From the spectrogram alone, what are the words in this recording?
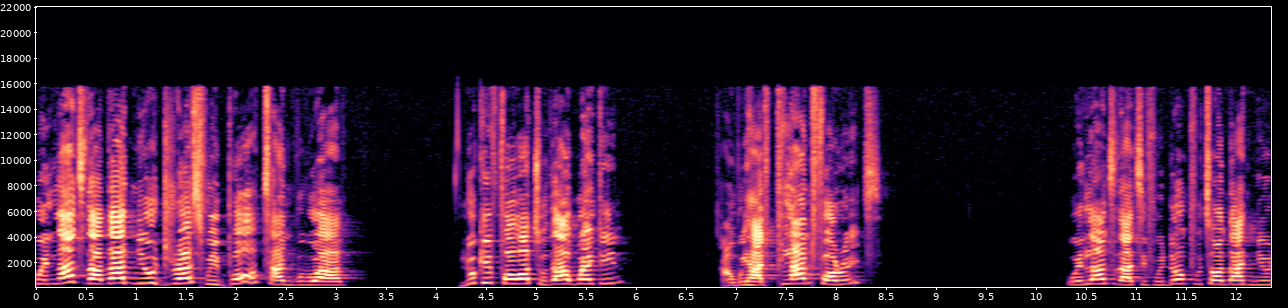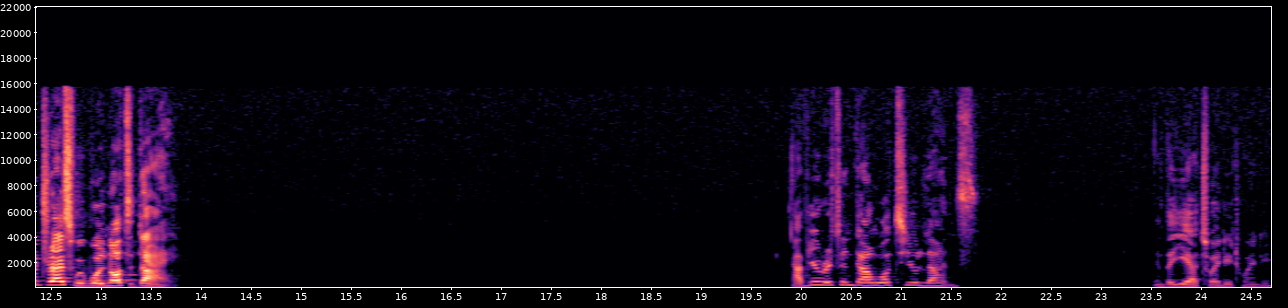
we learned that that new dress we bought and we were looking forward to that wedding and we had planned for it. We learned that if we don't put on that new dress, we will not die. Have you written down what you learned in the year 2020?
